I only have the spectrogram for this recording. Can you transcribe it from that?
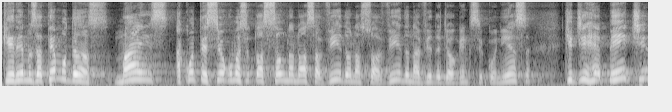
queremos até mudança, mas aconteceu alguma situação na nossa vida, ou na sua vida, na vida de alguém que se conheça, que de repente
